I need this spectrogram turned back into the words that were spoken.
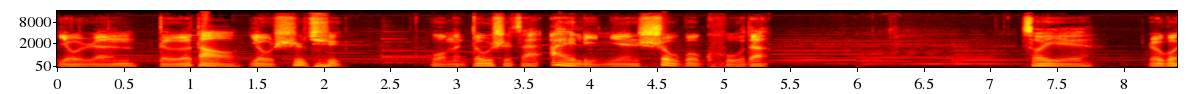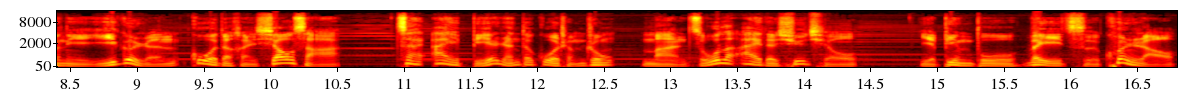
有人得到又失去。我们都是在爱里面受过苦的。所以，如果你一个人过得很潇洒，在爱别人的过程中满足了爱的需求。也并不为此困扰，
